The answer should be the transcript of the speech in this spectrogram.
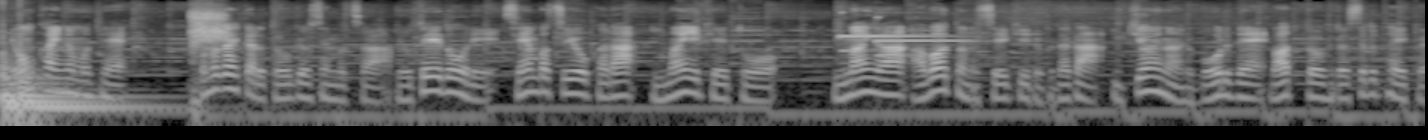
4回の表この回から東京選抜は予定通り選抜用から今井へ継投今井はアバウトの制球力だが勢いのあるボールでバットを振らせるタイプ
